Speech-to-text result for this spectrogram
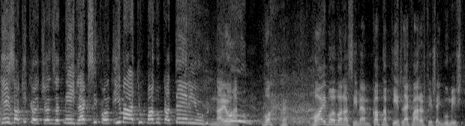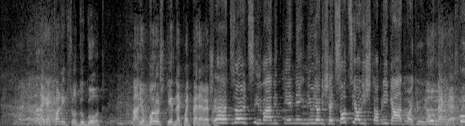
Géza kikölcsönzött négy lexikont, imádjuk magukat, Déri úr. Na jó, hát Bum! va, vajból van a szívem. Kapnak két lekvárost és egy gumist. Meg egy kalipszó dugót. Várjon, boros kérnek, vagy pereveset? Lehet zöld szilvánit kérnénk, mi ugyanis egy szocialista brigád vagyunk. Jó, meg lesz, meg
